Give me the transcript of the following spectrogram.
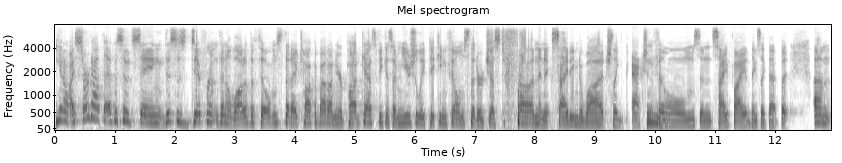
you know, I start out the episode saying this is different than a lot of the films that I talk about on your podcast because I'm usually picking films that are just fun and exciting to watch, like action hmm films and sci-fi and things like that. But um,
